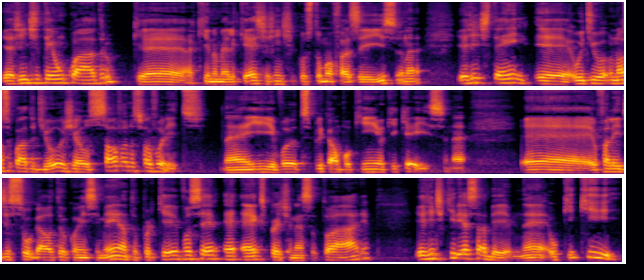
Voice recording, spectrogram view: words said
E a gente tem um quadro, que é aqui no Melicast, a gente costuma fazer isso, né? E a gente tem, é, o, de, o, nosso quadro de hoje é o Salva nos Favoritos, né? E vou te explicar um pouquinho o que, que é isso, né? É, eu falei de sugar o teu conhecimento porque você é expert nessa tua área e a gente queria saber, né, o que que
